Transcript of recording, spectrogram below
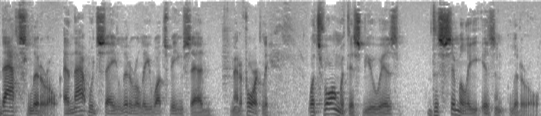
That's literal. And that would say literally what's being said metaphorically. What's wrong with this view is the simile isn't literal.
